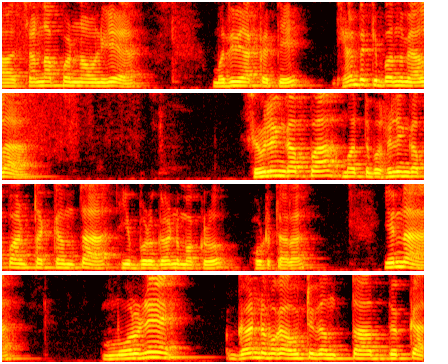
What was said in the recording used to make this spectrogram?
ಆ ಚೆನ್ನಪ್ಪಣ್ಣವನಿಗೆ ಮದುವೆ ಆಕತಿ. ಹೆಂಡತಿ ಬಂದ ಮೇಲೆ ಶಿವಲಿಂಗಪ್ಪ ಮತ್ತು ಬಸಲಿಂಗಪ್ಪ ಅಂತಕ್ಕಂಥ ಇಬ್ಬರು ಗಂಡು ಮಕ್ಕಳು ಹುಟ್ಟುತ್ತಾರೆ. ಇನ್ನು ಮೂರನೇ ಗಂಡು ಮಗ ಹುಟ್ಟಿದಂಥದ್ದಕ್ಕೆ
